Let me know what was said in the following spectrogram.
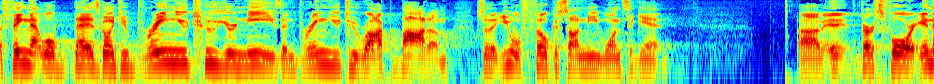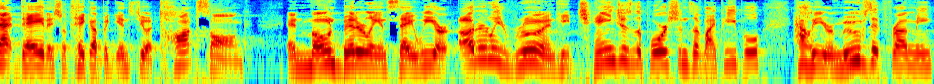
a thing that will that is going to bring you to your knees and bring you to rock bottom so that you will focus on me once again. Um, it, verse 4 in that day they shall take up against you a taunt song and moan bitterly and say we are utterly ruined. He changes the portions of my people how he removes it from me.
